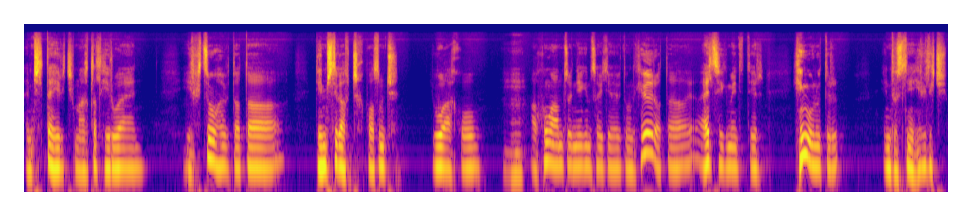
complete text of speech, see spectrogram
амжилттай хэрэгжих магадлал хэр байна? Ирэх зүйн хувьд одоо дэмжлэг авчих боломж юу ах вэ? Мгм. А хүн ам зүй нийгэм соёлын хувьд үнэхээр одоо аль сегмент дээр хэн өнөөдөр энэ төслийн хэрэглэгч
